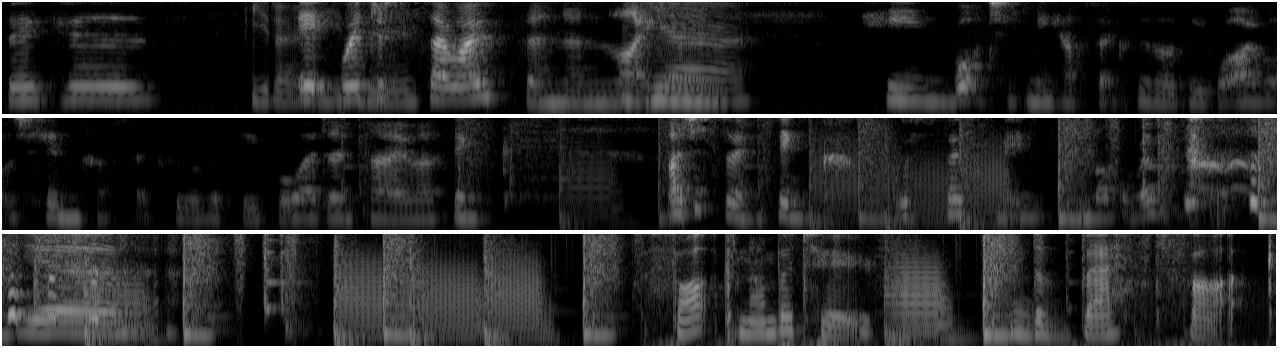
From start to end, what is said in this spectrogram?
because You don't it, we're to. just so open and like Yeah. he watches me have sex with other people. I watch him have sex with other people. I don't know. I think I just don't think we're supposed to be monogamous. yeah. Fuck number two. The best fuck.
